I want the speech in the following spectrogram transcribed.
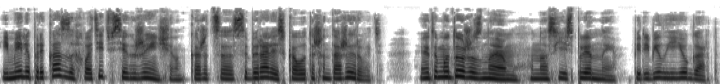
имели приказ захватить всех женщин. Кажется, собирались кого-то шантажировать. Это мы тоже знаем. У нас есть пленные. Перебил ее гард.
